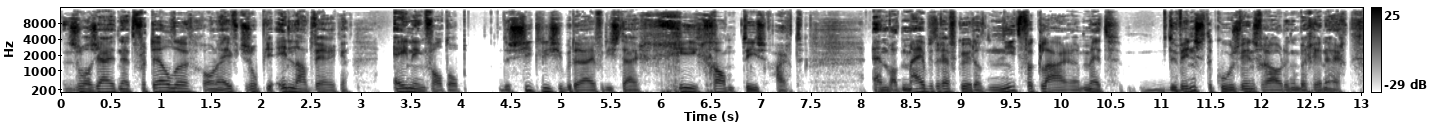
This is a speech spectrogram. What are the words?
zoals jij het net vertelde, gewoon eventjes op je in laat werken. Eén ding valt op. De cyclische bedrijven die stijgen gigantisch hard. En wat mij betreft kun je dat niet verklaren met de winst. De koers-winstverhoudingen beginnen echt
